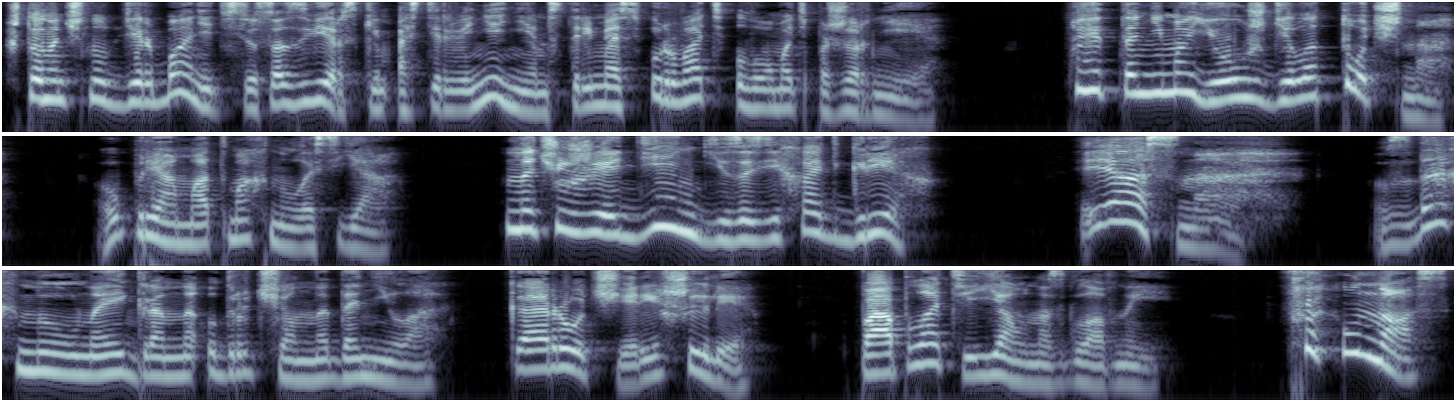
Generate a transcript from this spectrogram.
что начнут дербанить все со зверским остервенением, стремясь урвать ломать пожирнее. «Это не мое уж дело точно!» Упрямо отмахнулась я. «На чужие деньги зазихать грех». «Ясно», — вздохнул наигранно удрученно Данила. Короче, решили. По оплате я у нас главный. у нас.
